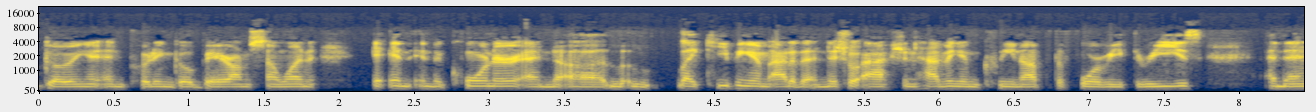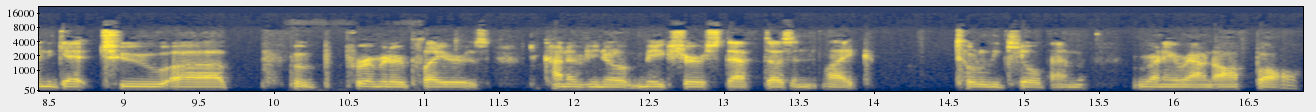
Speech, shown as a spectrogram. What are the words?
going and putting Gobert on someone in in the corner and uh like keeping him out of the initial action, having him clean up the four v threes, and then get two uh p- perimeter players to kind of you know make sure Steph doesn't like totally kill them running around off ball?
